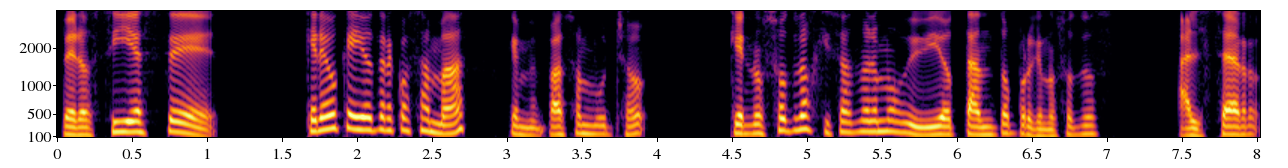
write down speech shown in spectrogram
Pero sí, este, creo que hay otra cosa más que me pasa mucho, que nosotros quizás no lo hemos vivido tanto porque nosotros, al ser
